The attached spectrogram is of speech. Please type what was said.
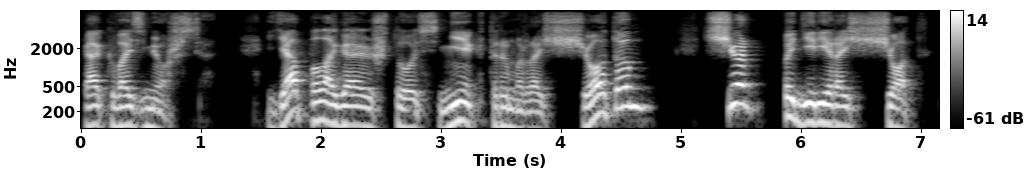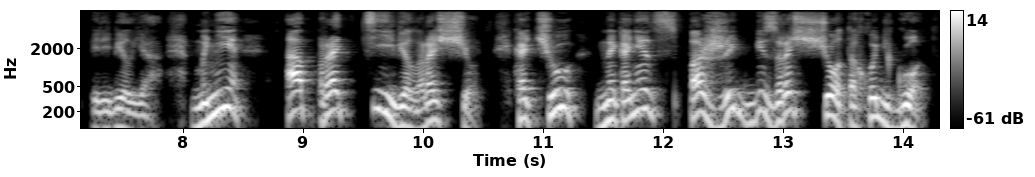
как возьмешься. Я полагаю, что с некоторым расчетом... Черт подери расчет, перебил я. Мне опротивил расчет. Хочу, наконец, пожить без расчета хоть год.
